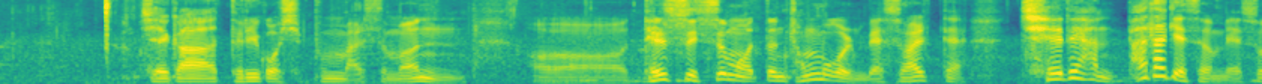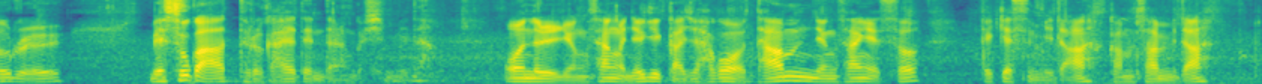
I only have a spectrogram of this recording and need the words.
제가 드리고 싶은 말씀은 어, 될 수 있으면 어떤 종목을 매수할 때 최대한 바닥에서 매수를 매수가 들어가야 된다는 것입니다. 오늘 영상은 여기까지 하고 다음 영상에서 뵙겠습니다. 감사합니다.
